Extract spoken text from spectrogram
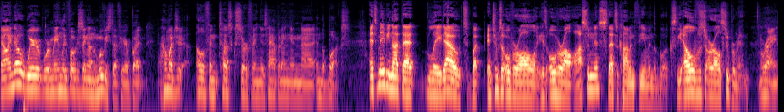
Now I know we're we're mainly focusing on the movie stuff here, but how much elephant tusk surfing is happening in uh, in the books? It's maybe not that laid out, but in terms of overall, like his overall awesomeness, that's a common theme in the books. The elves are all Supermen. Right.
